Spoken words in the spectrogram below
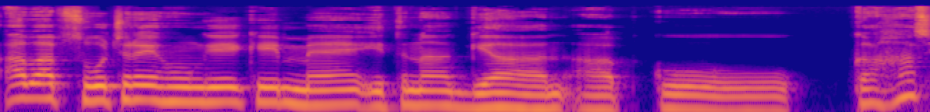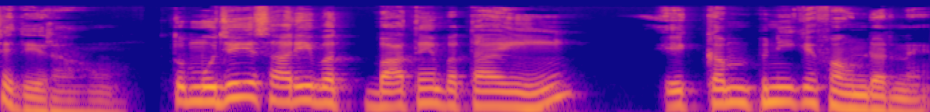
अब आप सोच रहे होंगे कि मैं इतना ज्ञान आपको कहाँ से दे रहा हूँ? तो मुझे ये सारी बातें बताई एक कंपनी के फाउंडर ने।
